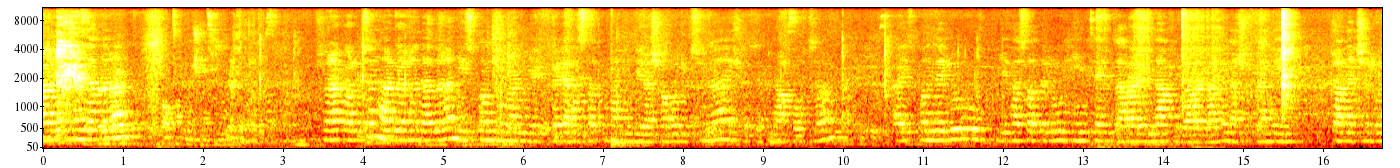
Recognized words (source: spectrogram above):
Հարգարժան շապանուչություն Շնորհակալություն հարգարժան դատարան իսկոնդում եւ վերահաստատում են երաշխավորությունը, ինչպես եւ նախորդը։ Այդ կնդելու եւ հաստատելու ծառայելու նախ վերադառնալու Նաշուկանի ճանաչելու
